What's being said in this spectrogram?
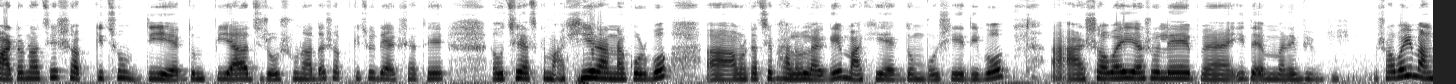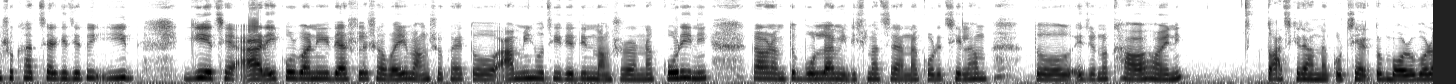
মাটন আছে সব কিছু দিয়ে একদম পেঁয়াজ, রসুন, আদা সব কিছু দিয়ে একসাথে হচ্ছে আজকে মাখিয়ে রান্না করব। আমার কাছে ভালো লাগে, মাখিয়ে একদম বসিয়ে দিব। আর সবাই আসলে ঈদ মানে সবাই মাংস খাচ্ছে আর কি, যেহেতু ঈদ গিয়েছে। আর এই কোরবানি ঈদে আসলে সবাই মাংস খায়, তো আমি হচ্ছে ঈদের দিন মাংস রান্না করিনি। কারণ আমি তো বললাম, ইলিশ মাছ রান্না করেছিলাম তো এই জন্য খাওয়া হয়নি। তো আজকে রান্না করছি একদম বড় বড়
